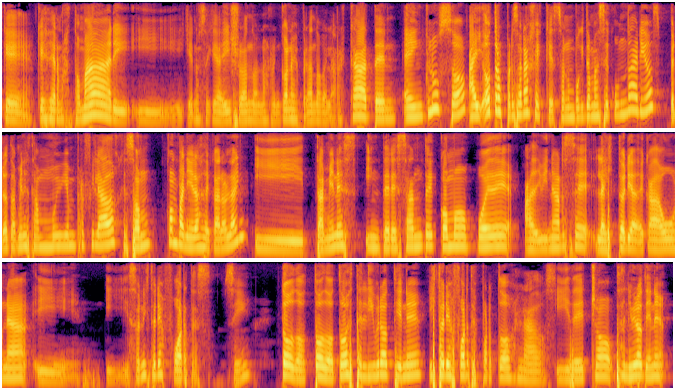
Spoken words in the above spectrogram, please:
que, es de armas tomar y, que no se queda ahí llorando en los rincones esperando que la rescaten. E incluso hay otros personajes que son un poquito más secundarios, pero también están muy bien perfilados, que son compañeras de Caroline y también es interesante cómo puede adivinarse la historia de cada una y, y son historias fuertes, ¿sí? todo, todo, todo este libro tiene historias fuertes por todos lados. Y de hecho, este libro tiene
